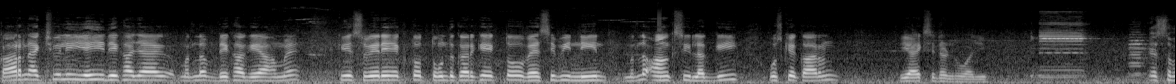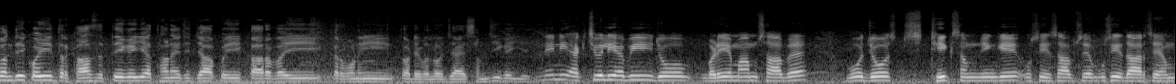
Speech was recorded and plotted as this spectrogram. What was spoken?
कारण एक्चुअली यही देखा जाए मतलब देखा गया हमें कि सवेरे एक तो तुंद करके एक तो वैसे भी नींद मतलब आंख सी लग गई उसके कारण यह एक्सीडेंट हुआ जी ਇਸ ਸੰਬੰਧੀ ਕੋਈ ਦਰਖਾਸਤ ਦਿੱਤੀ ਗਈ ਹੈ ਥਾਣੇ 'ਚ ਜਾਂ ਕੋਈ ਕਾਰਵਾਈ ਕਰਵਾਉਣੀ ਤੁਹਾਡੇ ਵੱਲੋਂ ਜਾਇਜ਼ ਸਮਝੀ ਗਈ ਹੈ ਜੀ नहीं नहीं एक्चुअली अभी जो बड़े इमाम साहब है वो जो ठीक समझेंगे उसी हिसाब से हम उसी आधार से हम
